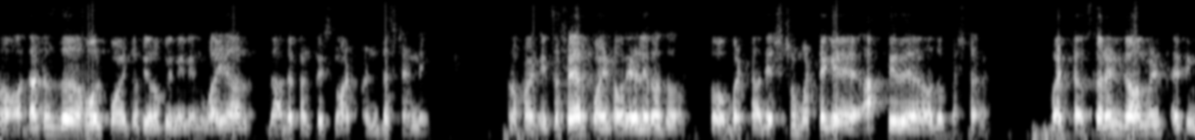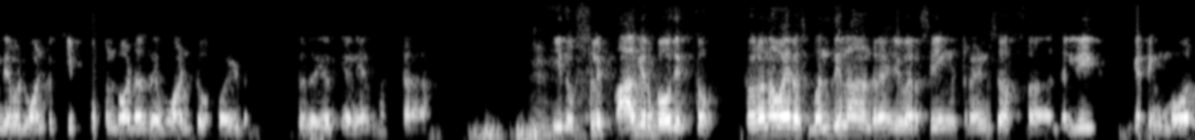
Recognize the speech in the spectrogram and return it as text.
so that is the whole point of European union why are the other countries not understanding point it's a fair point ಅವ್ರು ಹೇಳಿರೋದು. ಸೊ ಬಟ್ ಅದೆಷ್ಟರ ಮಟ್ಟಿಗೆ ಆಗ್ತಿದೆ ಅನ್ನೋದು ಕಷ್ಟನೇ. But current government I think they would want to keep open borders they want to hold to the union but ಇದು ಫ್ಲಿಪ್ ಆಗಿರ್ಬಹುದಿತ್ತು ಕೊರೋನಾ ವೈರಸ್ ಬಂದಿಲ್ಲ ಅಂದ್ರೆ you are seeing trends of the league getting more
